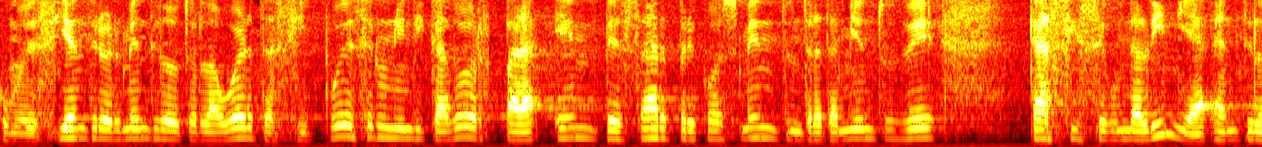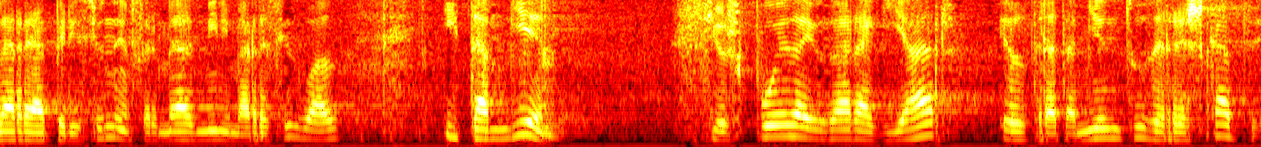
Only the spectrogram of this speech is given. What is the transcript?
como decía anteriormente el doctor La Huerta, si puede ser un indicador para empezar precozmente un tratamiento de casi segunda línea ante la reaparición de enfermedad mínima residual y también si os puede ayudar a guiar el tratamiento de rescate,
